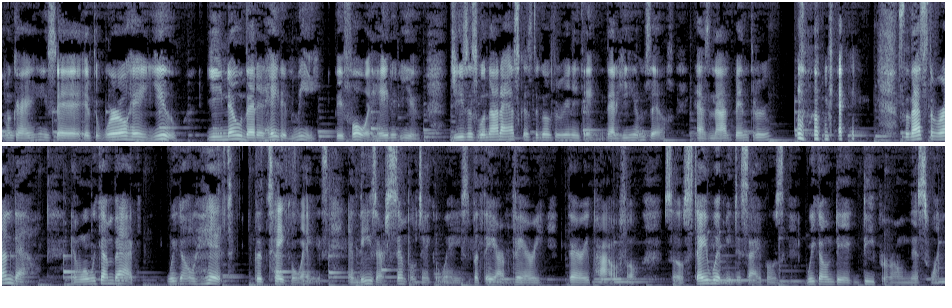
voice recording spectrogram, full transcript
Okay, he said, If the world hate you, ye know that it hated me before it hated you. Jesus will not ask us to go through anything that he himself has not been through. okay, so that's the rundown. And when we come back, we're going to hit the takeaways. And these are simple takeaways, but they are very, very powerful. So stay with me, disciples. We're going to dig deeper on this one.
